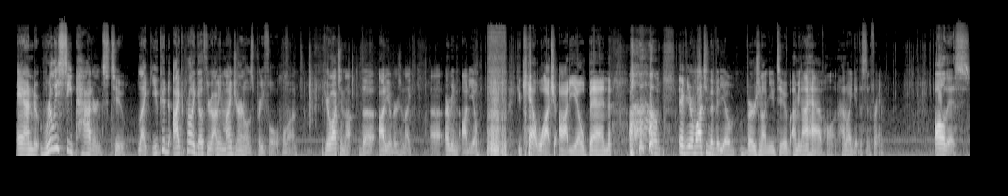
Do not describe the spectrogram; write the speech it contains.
and really see patterns too like you could I could probably go through I mean my journal is pretty full. Hold on. If you're watching the the audio version like uh, I mean audio. you can't watch audio, Ben. um, if you're watching the video version on YouTube, I mean I have hold on, how do I get this in frame? All this.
